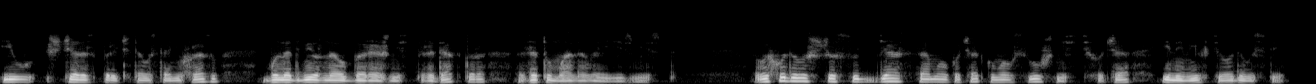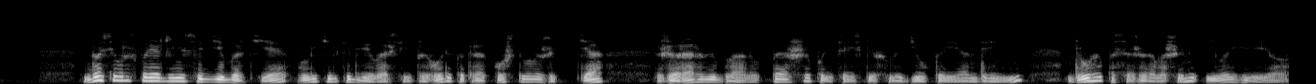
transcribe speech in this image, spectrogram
і ще раз перечитав останню фразу, бо надмірна обережність редактора затуманила її зміст. Виходило, що суддя з самого початку мав слушність, хоча і не міг цього довести. Досі в розпорядженні судді Бертьє були тільки дві версії пригоди, котра коштувала життя Жерарові Блану. Перша поліцейських Ледюка і Андріні, друга пасажира машини Іва Гюйо,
